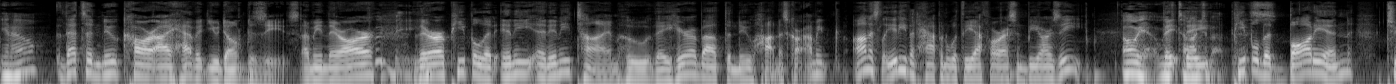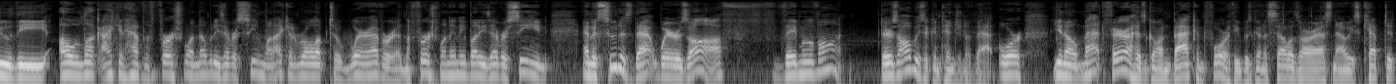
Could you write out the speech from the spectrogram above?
You know? that's a new car I have it you don't disease. I mean there are there are people at any at any time who they hear about the new hotness car. I mean honestly it even happened with the FRS and BRZ. Oh yeah, we've They, talked they about this. people that bought in to the oh look I can have the first one nobody's ever seen one I can roll up to wherever and the first one anybody's ever seen and as soon as that wears off they move on There's always a contingent of that. Or, you know, Matt Farah has gone back and forth. He was going to sell his RS, now he's kept it.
